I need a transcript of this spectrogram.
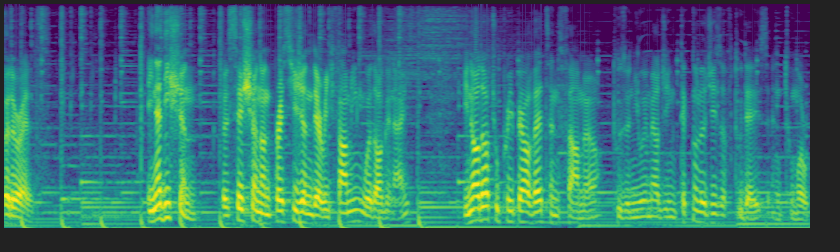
udder health. In addition, a session on precision dairy farming was organized in order to prepare vets and farmers to the new emerging technologies of today and tomorrow.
